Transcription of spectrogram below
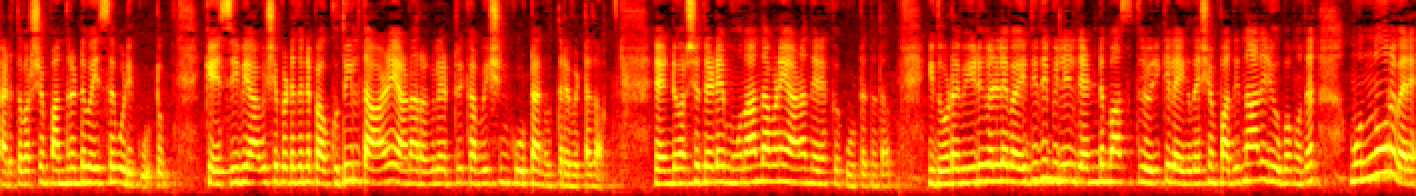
അടുത്ത വർഷം പന്ത്രണ്ട് പൈസ കൂടി കൂട്ടും. കെ സി ബി ആവശ്യപ്പെട്ടതിന്റെ പകുതിയിൽ താഴെയാണ് റെഗുലേറ്ററി കമ്മീഷൻ കൂട്ടാൻ ഉത്തരവിട്ടത്. രണ്ടു വർഷത്തിനിടെ മൂന്നാം തവണയാണ് നിരക്ക് കൂട്ടുന്നത്. ഇതോടെ വീടുകളിലെ വൈദ്യുതി ബില്ലിൽ രണ്ട് മാസത്തിൽ ഒരിക്കൽ ഏകദേശം പതിനാല് രൂപ മുതൽ മുന്നൂറ് വരെ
